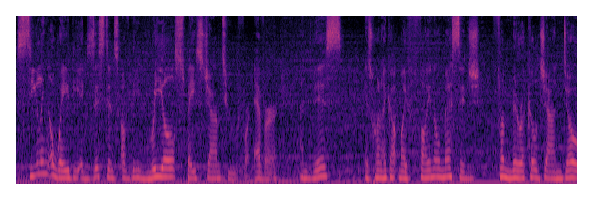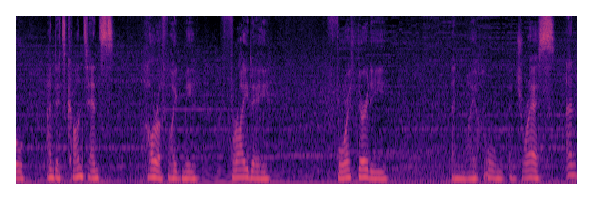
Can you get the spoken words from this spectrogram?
sealing away the existence of the real Space Jam 2 forever. And this is when I got my final message from Miracle Jan Doe, and its contents horrified me. Friday, 4:30, and my home address. And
